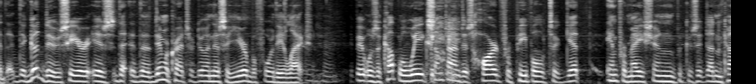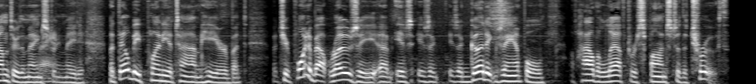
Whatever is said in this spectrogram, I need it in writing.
the, the, good news here is that the Democrats are doing this a year before the election. Mm-hmm. If it was a couple of weeks, sometimes it's hard for people to get information because it doesn't come through the mainstream right. media. But there'll be plenty of time here. But but your point about Rosie uh, is, is, a, is a good example of how the left responds to the truth.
